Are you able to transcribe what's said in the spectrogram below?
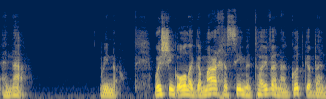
And now, we know. Wishing all a Gemar Chasim and a good Gaben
